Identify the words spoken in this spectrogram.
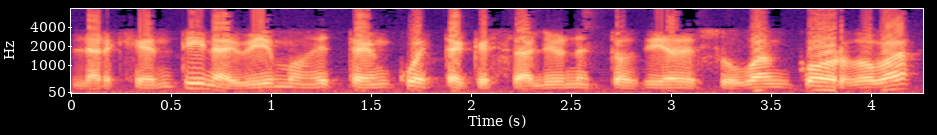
la Argentina, y vimos esta encuesta que salió en estos días de Subán Córdoba,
